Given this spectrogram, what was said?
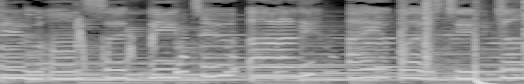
you answered me too early. I was too young.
